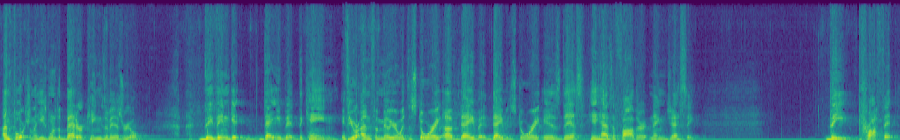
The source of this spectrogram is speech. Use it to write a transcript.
Unfortunately, he's one of the better kings of Israel. They then get David, the king. If you're unfamiliar with the story of David, David's story is this he has a father named Jesse the prophet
